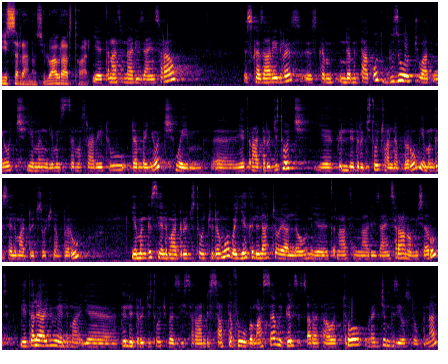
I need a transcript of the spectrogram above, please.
እየሰራ ነው ሲሉ አብራርተዋል። የጥናትና ዲዛይን ስራው እስከ ዛሬ ድረስ እንደምታውቁት ብዙዎቹ አጥኚዎች የሚኒስቴር መስሪያ ቤቱ ደንበኞች ወይም የጥናት ድርጅቶች የግል ድርጅቶች አልነበሩም፣ የመንግስት የልማት ድርጅቶች ነበሩ። የመንግስት የልማት ድርጅቶቹ ደግሞ በየክልላቸው ያለውን የጥናትና ዲዛይን ስራ ነው የሚሰሩት። የተለያዩ የግል ድርጅቶች በዚህ ስራ እንዲሳተፉ በማሰብ ግልጽ ጨረታ ወጥቶ ረጅም ጊዜ ወስዶብናል።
